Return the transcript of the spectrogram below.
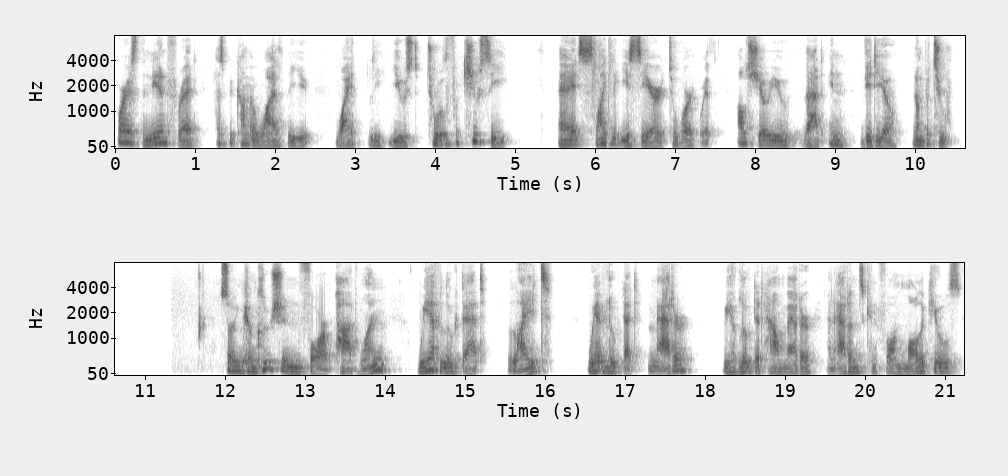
whereas the near-infrared has become a widely, widely used tool for QC. Uh, it's slightly easier to work with. I'll show you that in video number two. So in conclusion for part one, we have looked at light, we have looked at matter, we have looked at how matter and atoms can form molecules,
